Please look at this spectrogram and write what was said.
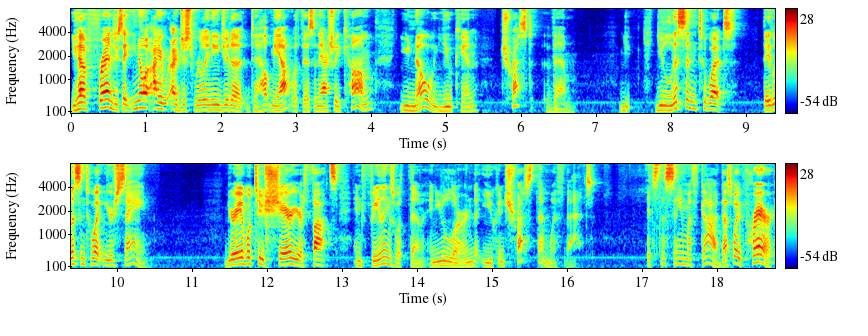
You have friends, you say, you know what, I, I just really need you to, to help me out with this, and they actually come, you know you can trust them. You, you listen to what they listen to what you're saying. You're able to share your thoughts and feelings with them, and you learn that you can trust them with that. It's the same with God. That's why prayer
